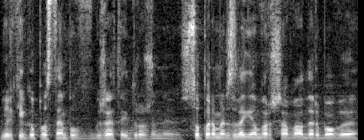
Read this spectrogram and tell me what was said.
wielkiego postępu w grze tej drużyny. Supermer z Legią Warszawa, derbowy,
